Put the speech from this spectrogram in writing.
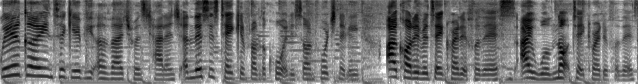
we're going to give you a virtuous challenge, and this is taken from the quarterly. So unfortunately, I can't even take credit for this. I will not take credit for this.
